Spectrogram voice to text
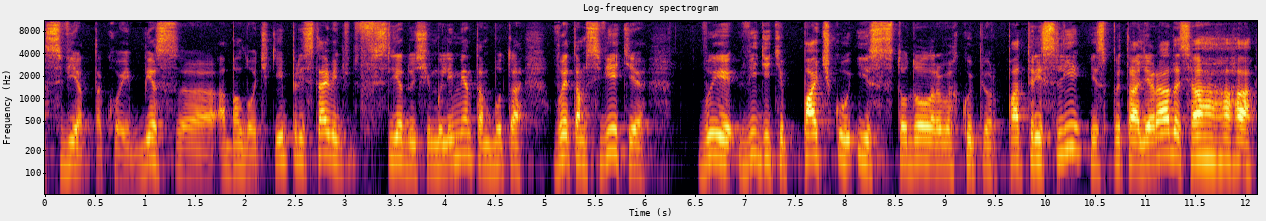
свет такой без э, оболочки. И представить следующим элементом будто в этом свете вы видите пачку из 100 долларовых купюр. Потрясли испытали радость ага,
